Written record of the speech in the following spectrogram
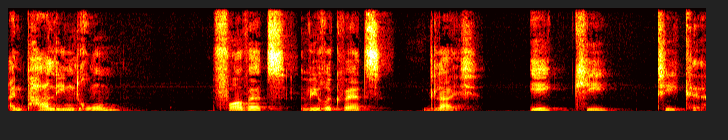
Ein Palindrom, vorwärts wie rückwärts gleich. Ekitike.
